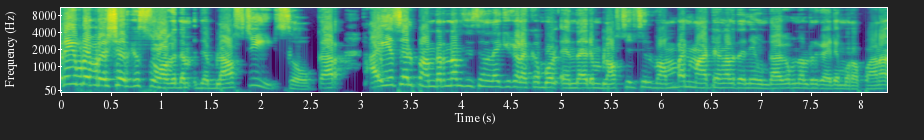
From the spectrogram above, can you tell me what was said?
പ്രിയപ്പെട്ട പ്രേക്ഷകർക്ക് സ്വാഗതം. The Blasters soccer I S L പന്ത്രണ്ടാം സീസണിലേക്ക് കിടക്കുമ്പോൾ എന്തായാലും ബ്ലാസ്റ്റേഴ്സിൽ വമ്പൻ മാറ്റങ്ങൾ തന്നെ ഉണ്ടാകുമെന്നുള്ളൊരു കാര്യം ഉറപ്പാണ്.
